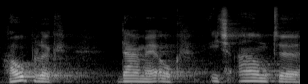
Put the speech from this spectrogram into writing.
Hopelijk daarmee ook iets aan te,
